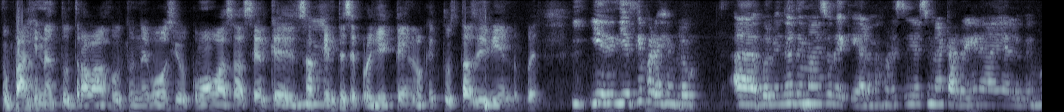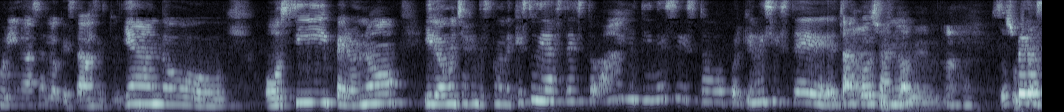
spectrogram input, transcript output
tu página, tu trabajo, tu negocio, cómo vas a hacer que esa gente se proyecte en lo que tú estás viviendo, pues. Y, es que, por ejemplo, ah, volviendo al tema de eso de que a lo mejor estudias una carrera y a lo mejor y no haces lo que estabas estudiando, o, o sí, pero no. Y luego mucha gente es como de, ¿qué estudiaste esto? Ay, tienes esto, ¿por qué no hiciste tal Ah, eso cosa, está no? bien, ajá, está Pero mal.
